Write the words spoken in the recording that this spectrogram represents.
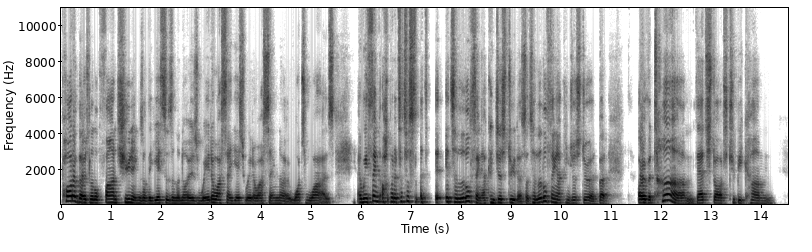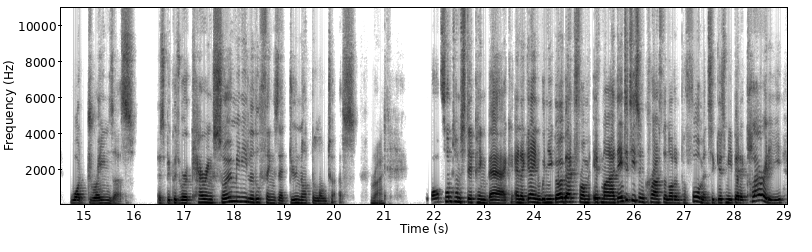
part of those little fine tunings of the yeses and the nos. Where do I say yes? Where do I say no? What's wise? And we think, oh, but it's just, it's, it's a little thing. I can just do this. It's a little thing. I can just do it. But over time, that starts to become what drains us is because we're carrying so many little things that do not belong to us. Right. But sometimes stepping back. And again, when you go back from if my identities in Christ are not in performance, it gives me better clarity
